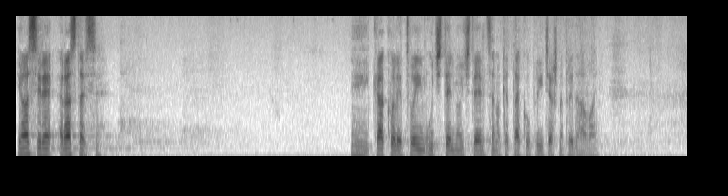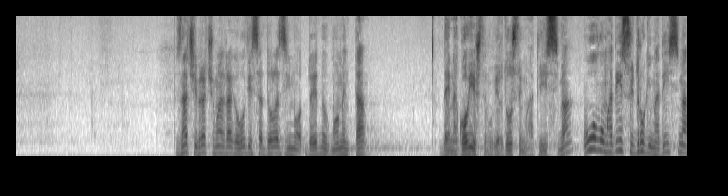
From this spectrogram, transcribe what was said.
Jasire, rastavi se. I kako li tvojim učiteljima i učiteljicama kad tako pričaš na predavanju? Znači, braćo moja draga, ovdje sad dolazimo do jednog momenta da je nagovješten u vjerodostojnim hadisima, u ovom hadisu i drugim hadisima,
